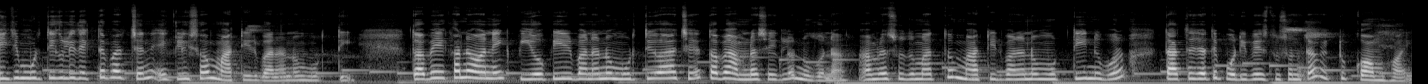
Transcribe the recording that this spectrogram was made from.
এই যে মূর্তিগুলি দেখতে পাচ্ছেন, এগুলি সব মাটির বানানো মূর্তি। তবে এখানে অনেক পিওপির বানানো মূর্তিও আছে, তবে আমরা সেগুলো নেব না। আমরা শুধুমাত্র মাটির বানানো মূর্তিই নেব, তাতে যাতে পরিবেশ দূষণটাও একটু কম হয়।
